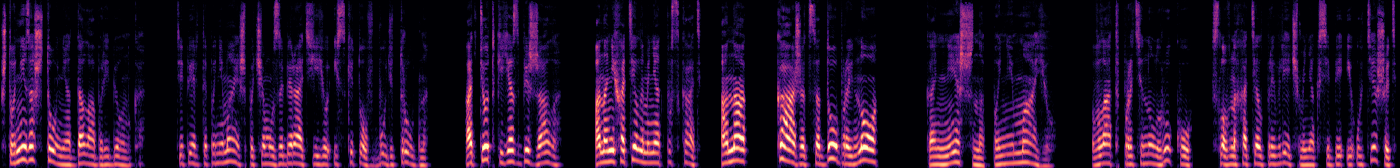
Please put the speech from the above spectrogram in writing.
что ни за что не отдала бы ребенка. Теперь ты понимаешь, почему забирать ее из китов будет трудно. От тетки я сбежала. Она не хотела меня отпускать. Она кажется доброй, но... Конечно, понимаю. Влад протянул руку, словно хотел привлечь меня к себе и утешить,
